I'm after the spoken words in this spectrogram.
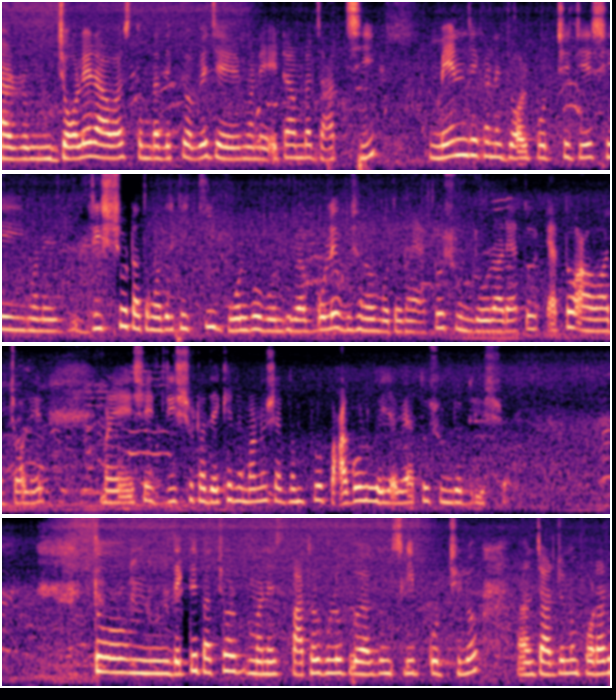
আর জলের আওয়াজ তোমরা দেখতে পাবে যে মানে এটা আমরা যাচ্ছি। মেন যেখানে জল পড়ছে যে সেই মানে দৃশ্যটা তোমাদেরকে কি বলব বন্ধুরা? বলে বোঝানোর মতো না এত সুন্দর আর এত এত আওয়াজ জলের। মানে সেই দৃশ্যটা দেখে না মানুষ একদম পুরো পাগল হয়ে যাবে এত সুন্দর দৃশ্য। তো উম, দেখতেই পাচ্ছ মানে পাথরগুলো পুরো একদম স্লিপ করছিল যার জন্য পড়ার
